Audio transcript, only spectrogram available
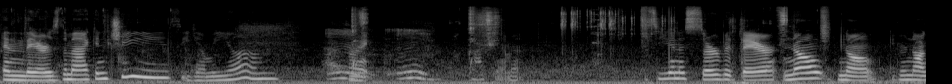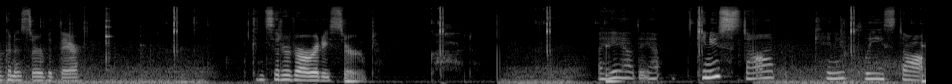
And there's the mac and cheese. Yummy yum. Right. God damn it. Is he gonna serve it there? No, no. You're not gonna serve it there. Considered already served. God. I hate how they have... Can you stop? Can you please stop?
